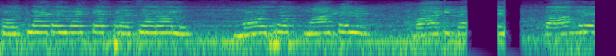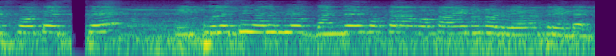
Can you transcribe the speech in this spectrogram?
కొట్లాటలు పెట్టే ప్రచారాలు మోసప్ మాటలు వాటి కాంగ్రెస్ కోటేస్తే ఈ తులసివనంలో గంజాయి మొక్కల ఒక ఆయన ఉన్నాడు రేవంత్ రెడ్డి అని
